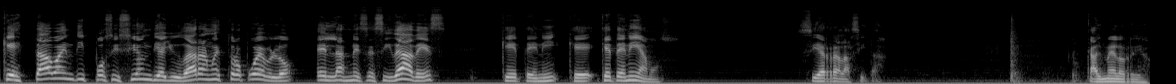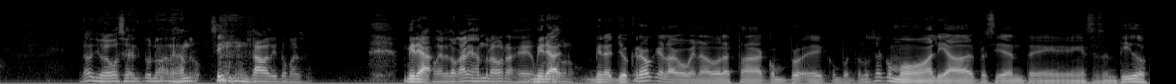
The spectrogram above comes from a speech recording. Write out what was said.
que estaba en disposición de ayudar a nuestro pueblo en las necesidades que, que teníamos. Cierra la cita. Carmelo Río. No, yo debo hacer el turno de Alejandro. Sí. Estaba listo para eso. Mira, Porque le toca a Alejandro ahora. eh, mira, mira, yo creo que la gobernadora está eh, comportándose como aliada del presidente en ese sentido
